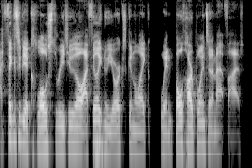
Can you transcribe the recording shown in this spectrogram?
I think it's gonna be a close three-two though. I feel like New York's gonna like win both hard points and a map five.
